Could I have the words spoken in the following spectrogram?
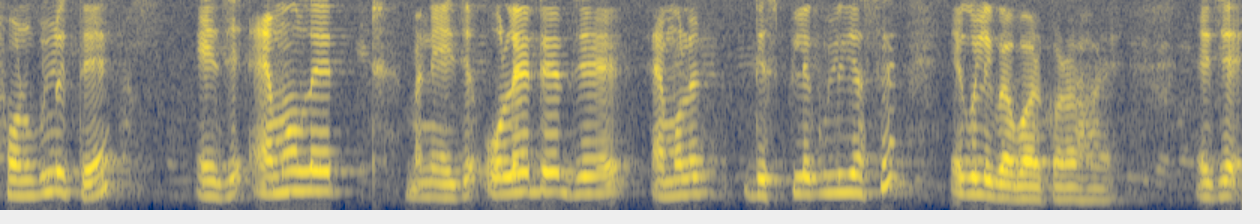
ফোনগুলিতে এই যে অ্যামোলেড মানে এই যে ওলেডের যে অ্যামোলেড ডিসপ্লেগুলি আছে, এগুলি ব্যবহার করা হয়। এই যে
